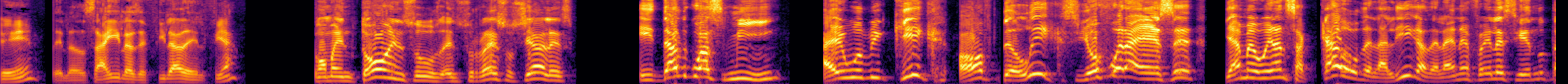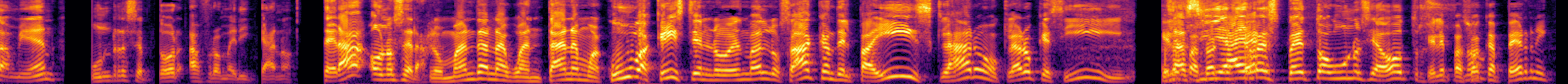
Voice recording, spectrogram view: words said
Sí. de los Águilas de Filadelfia, comentó en sus, en sus redes sociales, y that was me, I will be kicked off the league. Si yo fuera ese, ya me hubieran sacado de la liga, de la NFL, siendo también un receptor afroamericano. ¿Será o no será? Lo mandan a Guantánamo, a Cuba, Cristian, lo es más, lo sacan del país, claro, claro que sí. O ¿Qué sea, sí hay respeto a unos y a otros. ¿Qué le pasó ¿no? a Kaepernick?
